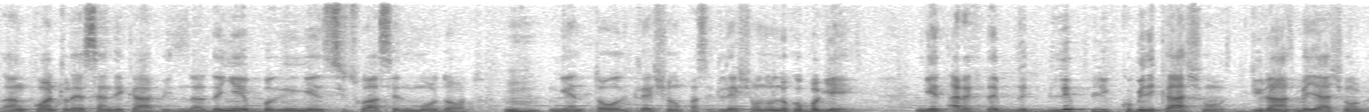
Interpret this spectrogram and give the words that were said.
rencontré syndicat bi ndax dañuy bëgg ngeen situer seen mot d'ordre. Ngeen toog ak direction parce que direction noonu la ko bëggee. Ngeen arrêté nag lépp li communication durant médiation bi.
